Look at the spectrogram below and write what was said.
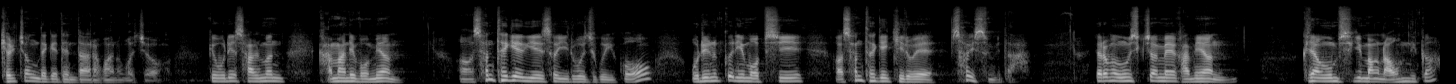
결정되게 된다라고 하는 거죠. 그러니까 우리 삶은 가만히 보면 어, 선택에 의해서 이루어지고 있고 우리는 끊임없이 어, 선택의 기로에 서 있습니다. 여러분 음식점에 가면 그냥 음식이 막 나옵니까?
